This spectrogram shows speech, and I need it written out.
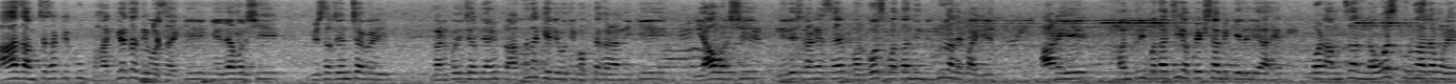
आज आमच्यासाठी खूप भाग्याचा दिवस आहे की गेल्या वर्षी विसर्जनच्या वेळी गणपती चतुर्थी आम्ही प्रार्थना केली होती भक्तगणांनी की यावर्षी निलेश राणेसाहेब भरघोस मतांनी निवडून आले पाहिजेत आणि मंत्रिपदाची अपेक्षा आम्ही केलेली आहे. पण आमचा नवस पूर्ण झाल्यामुळे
